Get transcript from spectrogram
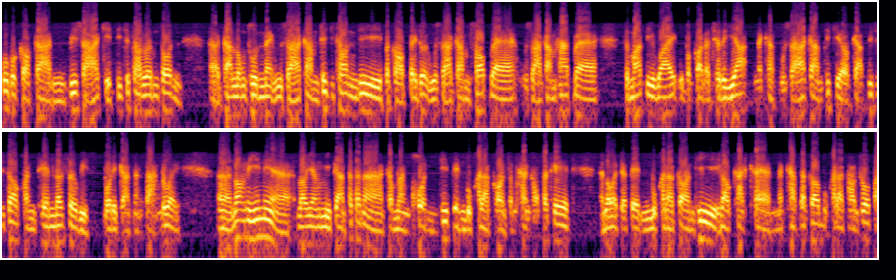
ผู้ประกอบการวิสาหกิจดิจิทัลเริ่มต้นเอ่อการลงทุนในอุตสาหกรรมดิจิทัลที่ประกอบไปด้วยอุตสาหกรรมซอฟต์แวร์ อุตสาหกรรมฮาร์ดแวร์ smart device อุปกรณ์อัจฉริยะนะครับอุตสาหกรรมที่เกี่ยวกับ digital content และ service บริการต่างๆ ด้วยเออ นอกนี้เนี่ยเรายังมีการพัฒนากำลังคนที่เป็นบุคลากรสำคัญของประเทศไม่ว่าจะเป็นบุคลากรที่เราขาดแคลนนะครับ แล้วก็บุคลากรทั่วไป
